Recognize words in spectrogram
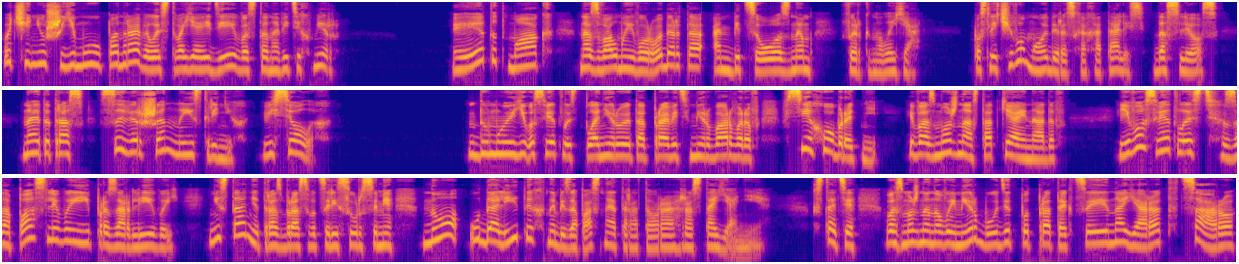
Очень уж ему понравилась твоя идея восстановить их мир». «И этот маг назвал моего Роберта амбициозным», — фыркнула я. После чего мы обе расхохотались до слез. На этот раз совершенно искренних, веселых. Думаю, его светлость планирует отправить в мир варваров всех оборотней и, возможно, остатки айнадов. Его светлость запасливый и прозорливый, не станет разбрасываться ресурсами, но удалит их на безопасное таратора расстояние. Кстати, возможно, новый мир будет под протекцией Наярат Царо.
